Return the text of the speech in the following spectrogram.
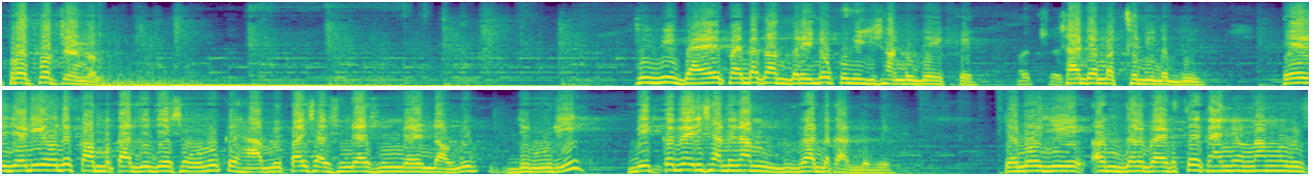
ਪ੍ਰੋਪਰ ਚੈਨਲ ਜੀ ਗਏ ਪਹਿਲਾਂ ਤਾਂ ਅੰਦਰ ਹੀ ਲੁਕ ਗਈ ਜੀ ਸਾਨੂੰ ਦੇਖ ਕੇ। ਅੱਛਾ ਸਾਡੇ ਮੱਥੇ ਨਹੀਂ ਲੱਗੀ। ਫਿਰ ਜਿਹੜੀ ਉਹਦੇ ਕੰਮ ਕਰਦੀ ਜੇ ਅਸੀਂ ਉਹਨੂੰ ਕਿਹਾ ਵੀ ਭਾਈ ਸਾਡੀ ਸੁਣਿਆ ਸੀ ਮੇਰੇ ਨਾਲ ਵੀ ਜ਼ਰੂਰੀ। ਵੀ ਇੱਕ ਵਾਰੀ ਸਾਡੇ ਨਾਲ ਗੱਲ ਕਰ ਲਵੇ ਚਲੋ ਜੀ, ਅੰਦਰ ਬੈਠ ਬੈਠਦੇ ਕਹਿੰਦੇ ਉਹਨਾਂ ਨੂੰ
